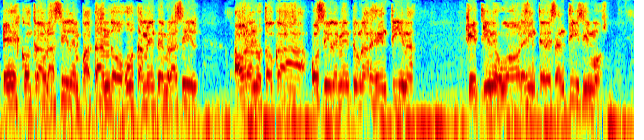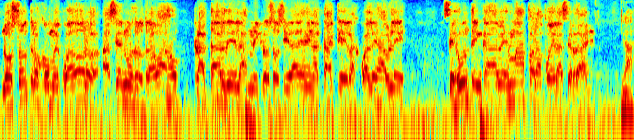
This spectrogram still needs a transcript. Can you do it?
es contra Brasil, empatando justamente en Brasil. Ahora nos toca posiblemente una Argentina que tiene jugadores interesantísimos. Nosotros como Ecuador hacer nuestro trabajo, tratar de las microsociedades en ataque de las cuales hablé, se junten cada vez más para poder hacer daño. Ya.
